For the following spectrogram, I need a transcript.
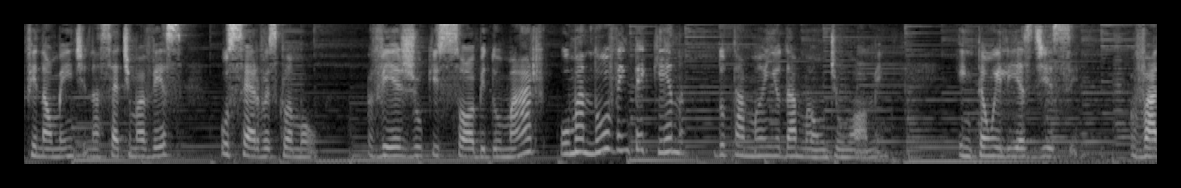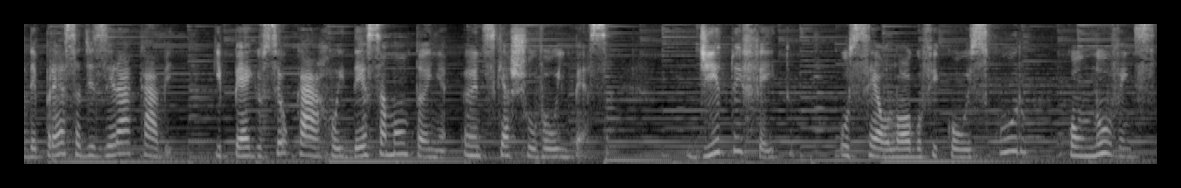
Finalmente, na sétima vez, o servo exclamou: Vejo que sobe do mar uma nuvem pequena, do tamanho da mão de um homem. Então Elias disse: Vá depressa dizer a Acabe que pegue o seu carro e desça a montanha antes que a chuva o impeça. Dito e feito, o céu logo ficou escuro, com nuvens,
